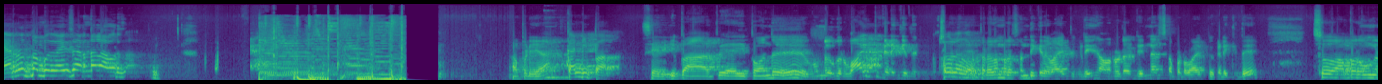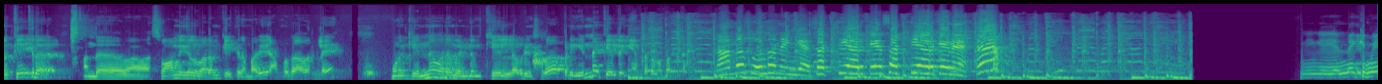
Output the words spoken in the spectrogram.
இருநூத்தம்பது வயசா இருந்தாலும் அவர்தான். அப்படியா? கண்டிப்பா. சரி இப்ப இப்ப வந்து உங்களுக்கு ஒரு வாய்ப்பு கிடைக்குது. சொல்லுங்க. பிரதமரை சந்திக்கிற வாய்ப்பு கிடைக்குது அவரோட டின்னர் சாப்பிட வாய்ப்பு கிடைக்குது. சோ அப்புறம் உங்களுக்கு கேட்கிறாரு அந்த சுவாமிகள் வரம் கேட்கிற மாதிரி அமுதா அவர்களே. உனக்கு என்ன வர வேண்டும் கேள் அப்படின்னு சொல்றா. அப்ப நீங்க என்ன கேட்பீங்க நான் தான் சொல்றேன் இங்க சக்தியா இருக்கேன் சக்தியா இருக்கேன்னு? நீங்க என்னைக்குமே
